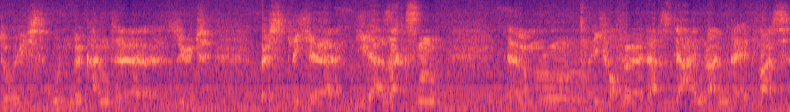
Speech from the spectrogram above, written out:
durchs unbekannte südöstliche Niedersachsen. Ähm, ich hoffe, dass der ein oder andere etwas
